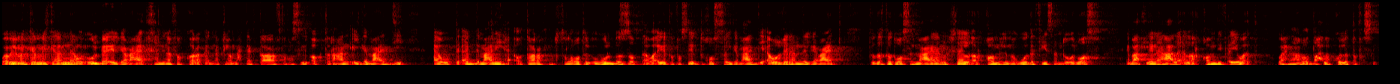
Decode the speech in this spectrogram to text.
وقبل ما نكمل كلامنا ونقول باقي الجامعات خلينا أفكرك إنك لو محتاج تعرف تفاصيل أكتر عن الجامعات دي أو تقدم عليها أو تعرف متطلبات القبول بالظبط أو أي تفاصيل تخص الجامعات دي أو غيرها من الجامعات تقدر تتواصل معانا من خلال الأرقام اللي موجودة في صندوق الوصف. ابعت لنا على الأرقام دي في أي وقت وإحنا هنوضح لك كل التفاصيل.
